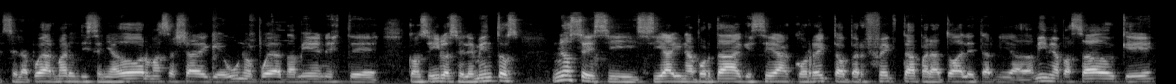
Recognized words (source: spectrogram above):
se la pueda armar un diseñador, más allá de que uno pueda también este, conseguir los elementos, no sé si, si hay una portada que sea correcta o perfecta para toda la eternidad. A mí me ha pasado que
